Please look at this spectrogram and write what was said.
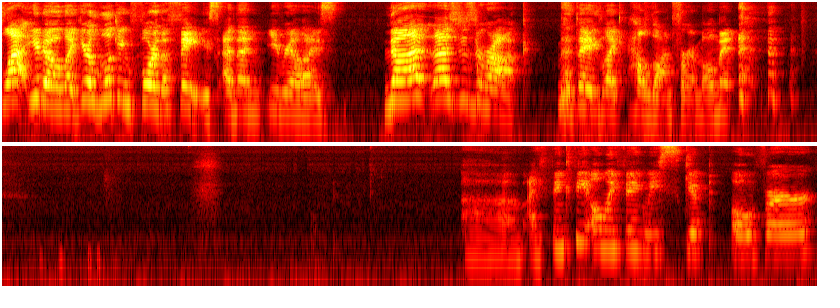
flat, you know, like you're looking for the face and then you realize, no, that, that's just a rock that they like held on for a moment. um, I think the only thing we skipped over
